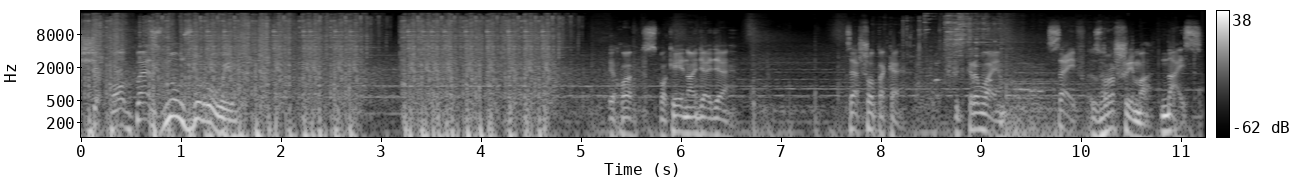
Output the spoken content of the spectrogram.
Ще... О, без знов здоровий. Тихо, спокійно, дядя. Це що таке? Відкриваємо. Сейф з грошима. Найс.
